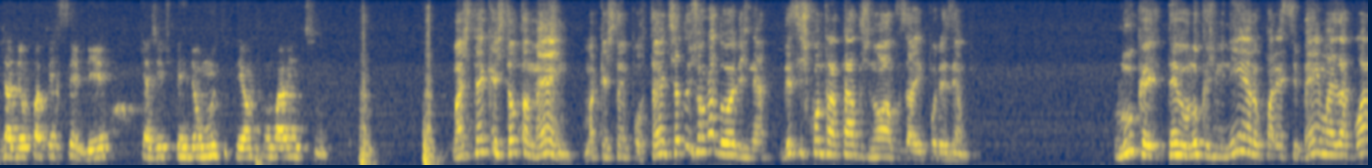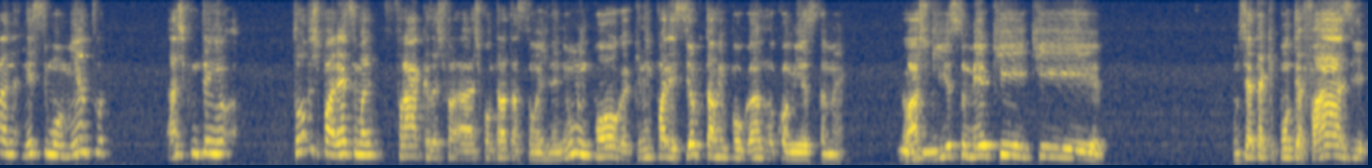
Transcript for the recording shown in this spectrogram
já deu para perceber que a gente perdeu muito tempo com o Valentim. Mas tem a questão também, uma questão importante, é dos jogadores, né? Desses contratados novos aí, por exemplo. Lucas, tem o Lucas Mineiro, parece bem, mas agora, nesse momento, acho que não tem. Todos parecem mais fracas as, as contratações, né? Nenhuma empolga, que nem pareceu que estava empolgando no começo também. Eu uhum. acho que isso meio que, que. Não sei até que ponto é fase,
